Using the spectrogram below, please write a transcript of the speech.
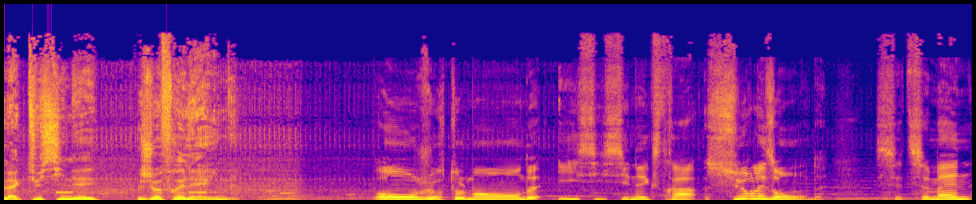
L'actu ciné, Geoffrey Lane. Bonjour tout le monde, ici Cinextra sur les ondes. Cette semaine,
